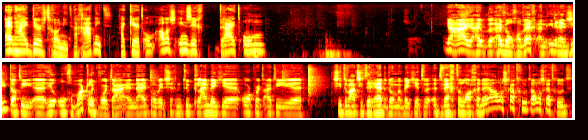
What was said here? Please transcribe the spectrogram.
En hij durft gewoon niet. Hij gaat niet. Hij keert om. Alles in zich draait om. ja hij, hij, hij wil gewoon weg. En iedereen ziet dat hij eh, heel ongemakkelijk wordt daar. En hij probeert zich natuurlijk een klein beetje awkward uit die eh, situatie te redden. Door een beetje het, het weg te lachen. Nee, alles gaat goed, alles gaat goed.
